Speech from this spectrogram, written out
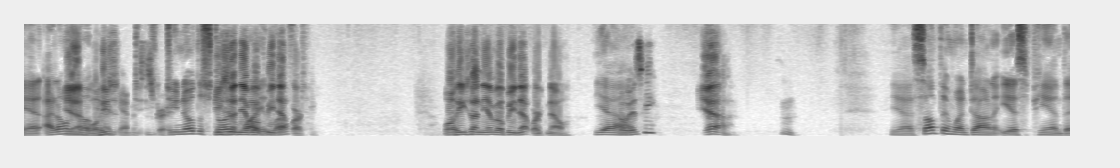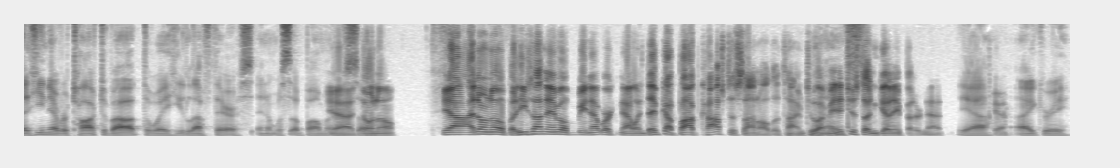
And I don't Yeah, know. well, he's- do, do you know the He's story on the why he MLB left? network. Well, he's on the MLB network now. Yeah. Oh, is he? Yeah. Hmm. Yeah, something went down at ESPN that he never talked about the way he left there, and it was a bummer. Yeah, so. don't know. Yeah, I don't know, but he's on MLB Network now, and they've got Bob Costas on all the time too. I mean, it just doesn't get any better than that. Yeah, Yeah. I agree.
